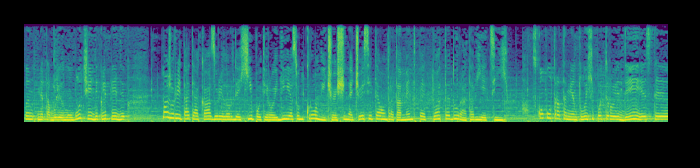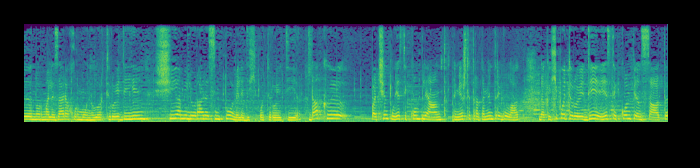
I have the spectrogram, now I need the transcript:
în metabolismul glucidic, lipidic, Majoritatea cazurilor de hipotiroidie sunt cronice și necesită un tratament pe toată durata vieții. Scopul tratamentului hipotiroidiei este normalizarea hormonilor tiroidieni și ameliorarea simptomele de hipotiroidie. Dacă pacientul este compleant, primește tratament regulat, dacă hipotiroidie este compensată,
